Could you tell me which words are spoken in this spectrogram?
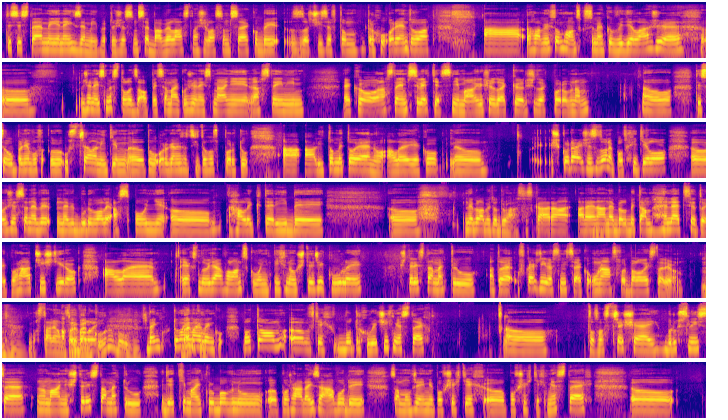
ty systémy jiných zemí, protože jsem se bavila, snažila jsem se jakoby začít se v tom trochu orientovat a hlavně v tom Holandsku jsem jako viděla, že že nejsme sto let za opisama, jako že nejsme ani na stejným, jako na stejném světě s nima, když to tak, když je to tak porovnám. Ty jsou úplně ustřelený tím, e, tou organizací toho sportu a, a líto mi to je, no, ale jako e, škoda, že se to nepodchytilo, e, že se nevy, nevybudovaly aspoň haly, který by nebyla by to druhá Saská arena, nebyl by tam hned světový pohár příští rok, ale jak jsem to viděla v Holandsku, oni píchnou čtyři kůly, 400 metrů a to je v každé vesnici, jako u nás fotbalový stadion. Mm-hmm. Nebo stadion A to je fotbalový. venku nebo uvnitř? Venku, to oni Venku. mají venku. Potom eh, v těch o trochu větších městech eh, to zastřešej, bruslí se normálně 400 metrů, děti mají klubovnu, eh, pořádají závody, samozřejmě po všech těch, eh, po všech těch městech.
